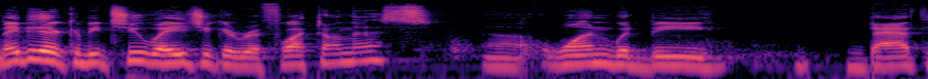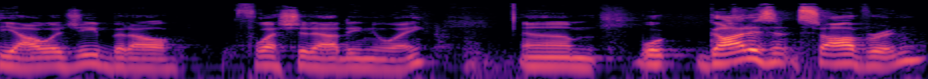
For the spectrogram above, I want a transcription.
maybe there could be two ways you could reflect on this. Uh, one would be bad theology, but I'll flesh it out anyway. Um, well, God isn't sovereign,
